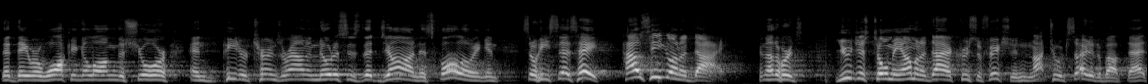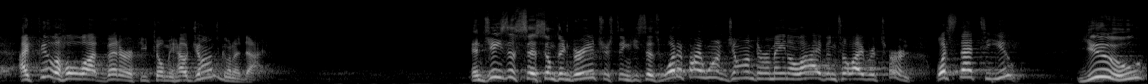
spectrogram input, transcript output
that they were walking along the shore, and Peter turns around and notices that John is following. And so he says, Hey, how's he going to die? In other words, you just told me I'm going to die of crucifixion. Not too excited about that. I'd feel a whole lot better if you told me how John's going to die. And Jesus says something very interesting. He says, What if I want John to remain alive until I return? What's that to you? You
